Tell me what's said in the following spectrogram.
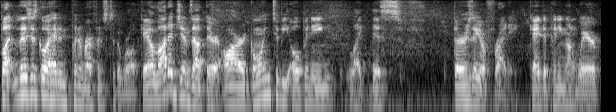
But let's just go ahead and put a reference to the world, okay? A lot of gyms out there are going to be opening like this Thursday or Friday, okay? Depending on where,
